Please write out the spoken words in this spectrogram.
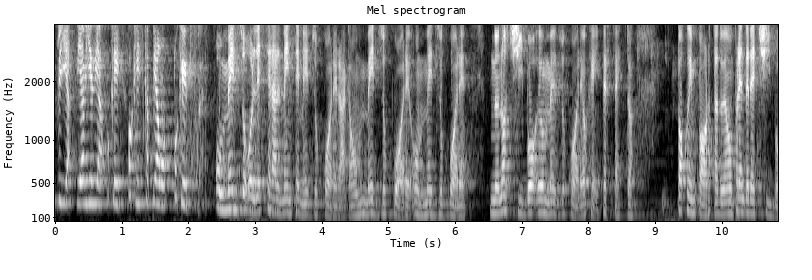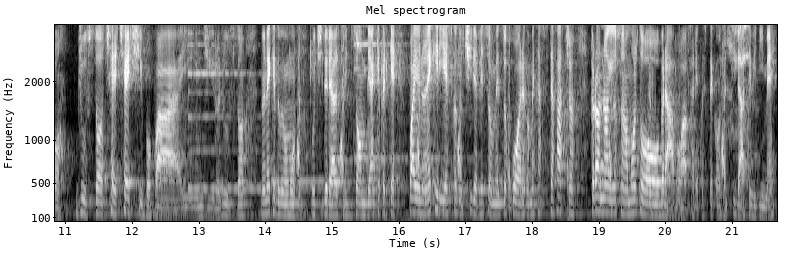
Via, via, via, via Ok, ok, scappiamo Ok Ho mezzo, ho letteralmente mezzo cuore, raga Ho mezzo cuore, ho mezzo cuore Non ho cibo e ho mezzo cuore Ok, perfetto Poco importa, dobbiamo prendere cibo Giusto? C'è, cibo qua in giro, giusto? Non è che dobbiamo uccidere altri zombie Anche perché qua io non è che riesco ad ucciderli se ho mezzo cuore Come caspita faccio? Però no, io sono molto bravo a fare queste cose Fidatevi di me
